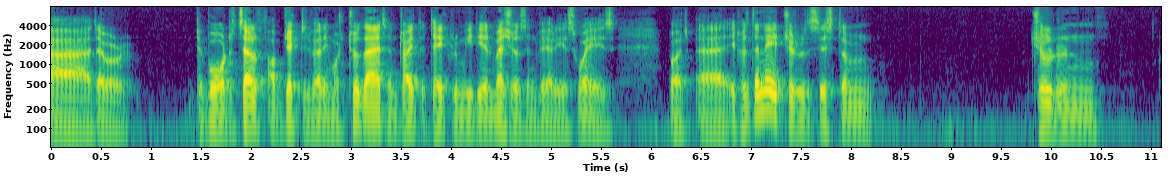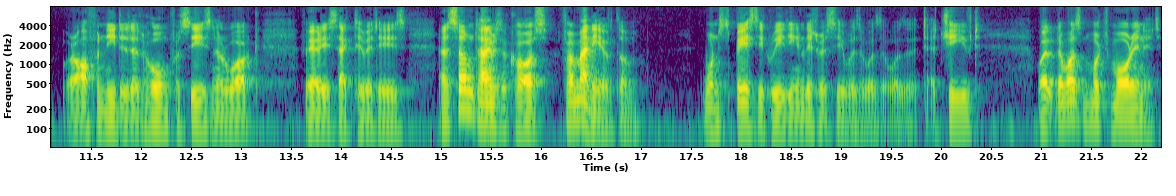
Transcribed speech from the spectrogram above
Uh, there were, the board itself objected very much to that and tried to take remedial measures in various ways. But uh, it was the nature of the system children were often needed at home for seasonal work, various activities, and sometimes, of course, for many of them, once basic reading and literacy was, was, was achieved, well, there wasn't much more in it,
